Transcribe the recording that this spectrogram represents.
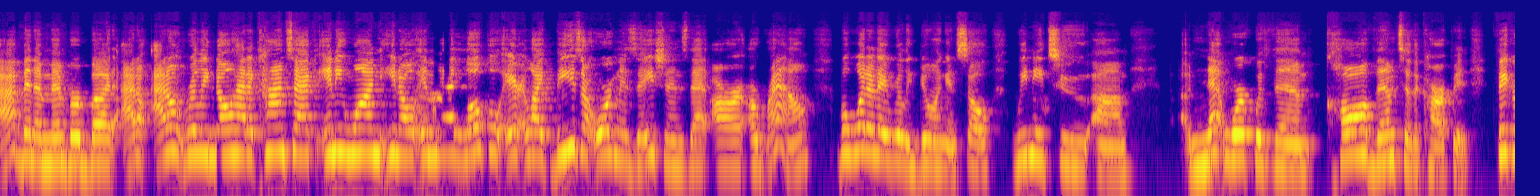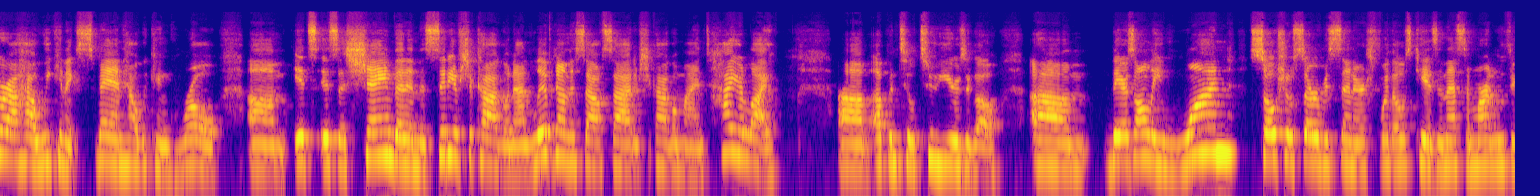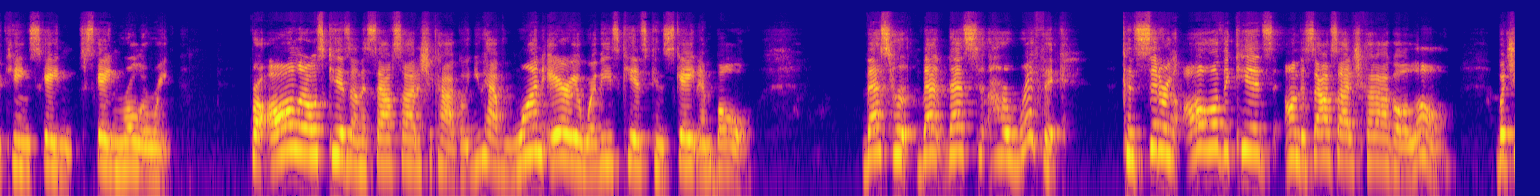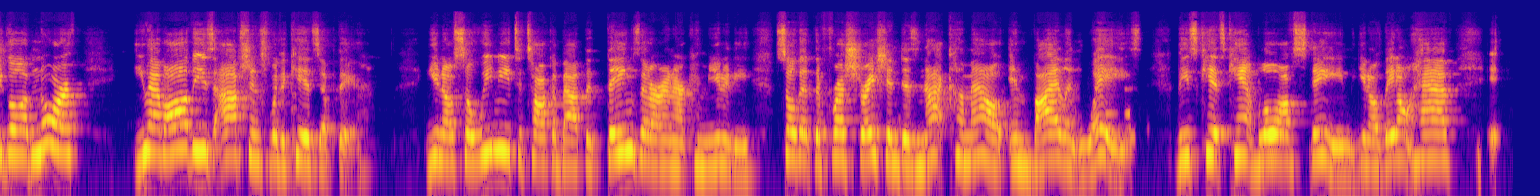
I've been a member, but I don't I don't really know how to contact anyone, you know, in my local area. Like these are organizations that are around, but what are they really doing? And so we need to um, network with them, call them to the carpet, figure out how we can expand, how we can grow. Um, it's it's a shame that in the city of Chicago, and I lived on the south side of Chicago my entire life, um, up until two years ago. Um, there's only one social service center for those kids, and that's the Martin Luther King skating, skating roller rink. For all of those kids on the south side of Chicago, you have one area where these kids can skate and bowl. That's her that that's horrific considering all the kids on the south side of Chicago alone. But you go up north, you have all these options for the kids up there you know so we need to talk about the things that are in our community so that the frustration does not come out in violent ways. These kids can't blow off steam. You know they don't have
